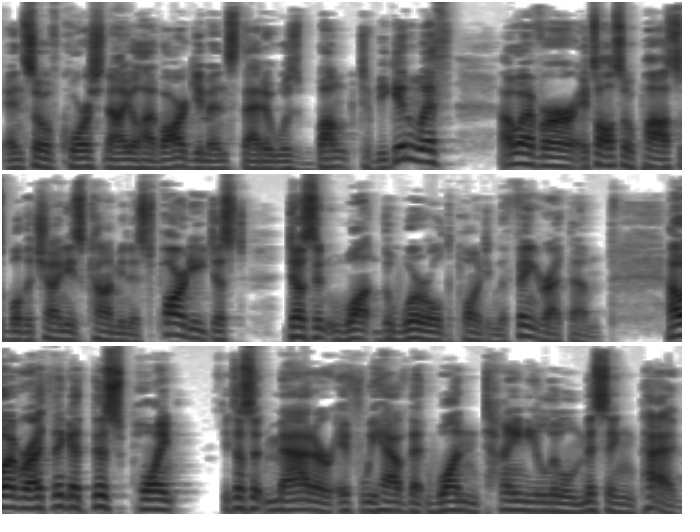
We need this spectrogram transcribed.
And so, of course, now you'll have arguments that it was bunk to begin with. However, it's also possible the Chinese Communist Party just doesn't want the world pointing the finger at them. However, I think at this point, it doesn't matter if we have that one tiny little missing peg.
